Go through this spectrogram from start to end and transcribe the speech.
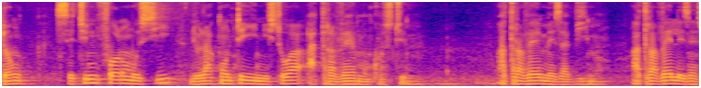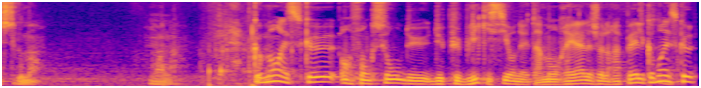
Donc, c'est une forme aussi de raconter une histoire à travers mon costume, à travers mes habillements, à travers les instruments. Voilà. Comment est-ce que, en fonction du, public, ici on est à Montréal, je le rappelle, comment est-ce que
